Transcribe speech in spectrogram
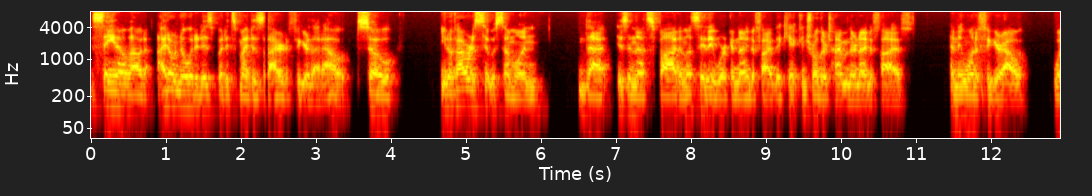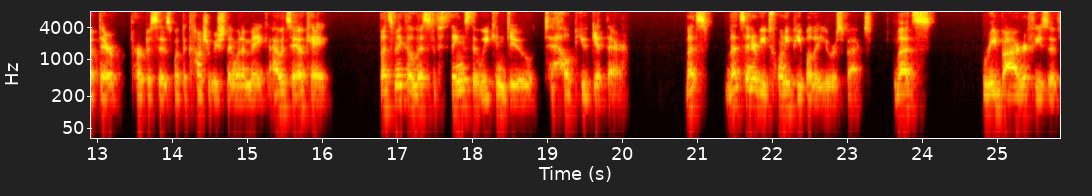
saying out loud, I don't know what it is, but it's my desire to figure that out. So, you know, if I were to sit with someone that is in that spot, and let's say they work a nine to five, they can't control their time in their nine to five, and they want to figure out what their purpose is, what the contribution they want to make, I would say, okay, let's make a list of things that we can do to help you get there. Let's let's interview 20 people that you respect. Let's read biographies of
